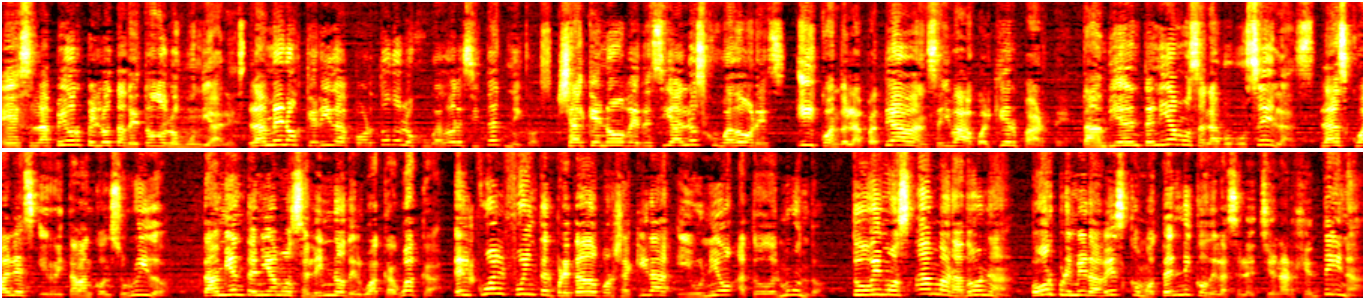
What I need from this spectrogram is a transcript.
es la peor pelota de todos los mundiales, la menos querida por todos los jugadores y técnicos, ya que no obedecía a los jugadores y cuando la pateaban se iba a cualquier parte. También teníamos a las bubucelas, las cuales irritaban con su ruido, también teníamos el himno del Waka Waka, el cual fue interpretado por Shakira y unió a todo el mundo. Tuvimos a Maradona, por primera vez como técnico de la selección argentina.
